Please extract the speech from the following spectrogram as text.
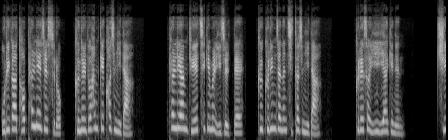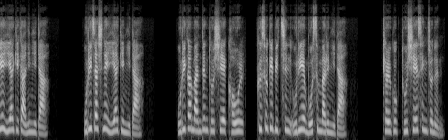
우리가 더 편리해질수록 그늘도 함께 커집니다. 편리함 뒤에 책임을 잊을 때 그 그림자는 짙어집니다. 그래서 이 이야기는 쥐의 이야기가 아닙니다. 우리 자신의 이야기입니다. 우리가 만든 도시의 거울, 그 속에 비친 우리의 모습 말입니다. 결국 도시의 생존은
